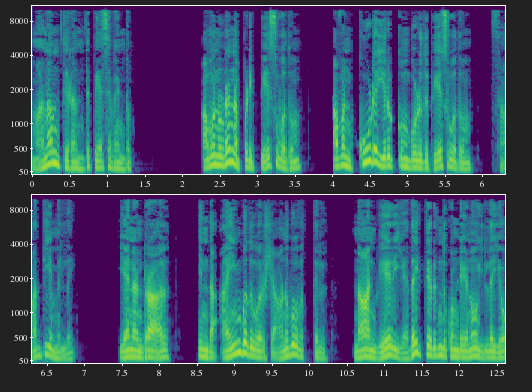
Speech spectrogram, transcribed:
மனம் திறந்து பேச வேண்டும். அவனுடன் அப்படி பேசுவதும் அவன் கூட இருக்கும் பொழுது பேசுவதும் சாத்தியமில்லை. ஏனென்றால் இந்த ஐம்பது வருஷ அனுபவத்தில் நான் வேறு எதை தெரிந்து கொண்டேனோ இல்லையோ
